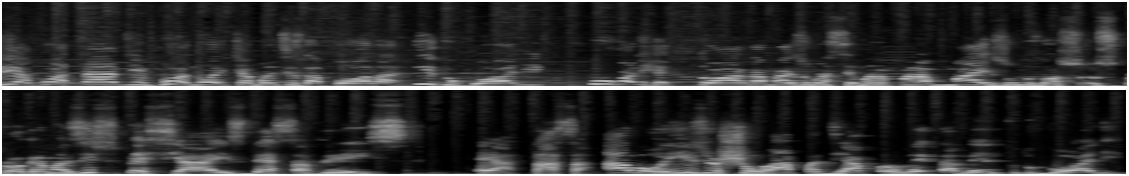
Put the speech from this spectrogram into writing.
Dia, boa tarde, boa noite, amantes da bola e do gole. O Gole retorna mais uma semana para mais um dos nossos programas especiais. Dessa vez é a taça Aloísio Chulapa de aproveitamento do gole.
